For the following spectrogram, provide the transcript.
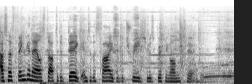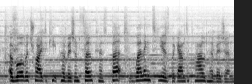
as her fingernails started to dig into the sides of the tree she was gripping onto. Aurora tried to keep her vision focused, but welling tears began to cloud her vision.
